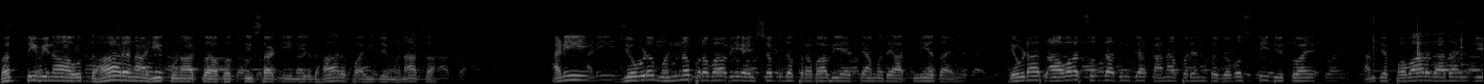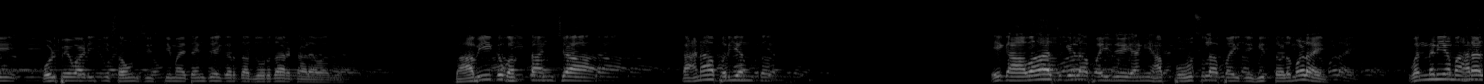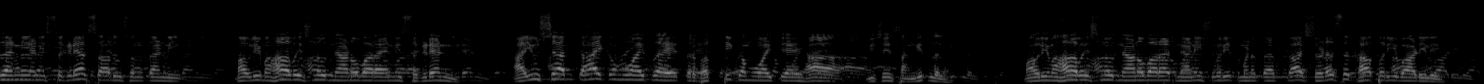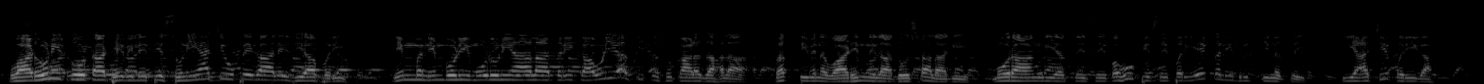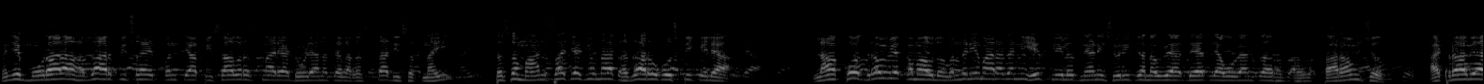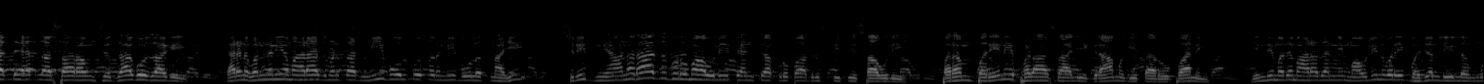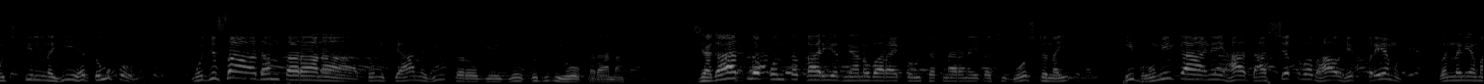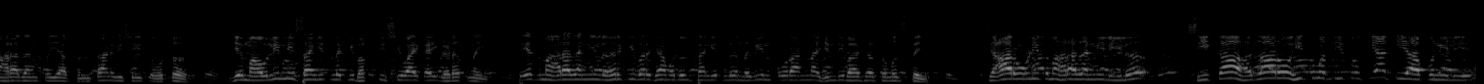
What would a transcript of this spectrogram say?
भक्ती विना उद्धार नाही कुणाचा भक्तीसाठी निर्धार पाहिजे मनाचा. आणि जेवढं म्हणणं प्रभावी आहे शब्द प्रभावी आहे त्यामध्ये आत्मीयता आहे. तेवढाच आवाज सुद्धा तुमच्या कानापर्यंत व्यवस्थित येतोय. आमचे पवार दादांची कोळपेवाडीची साऊंड सिस्टीम आहे त्यांच्याही करता जोरदार टाळ्या वाजल्या भाविक भक्तांच्या कानापर्यंत एक आवाज गेला पाहिजे आणि हा पोहोचला पाहिजे ही तळमळ आहे. वंदनीय महाराजांनी आणि सगळ्या साधू संतांनी माऊली महावैष्णव ज्ञानोबारायांनी सगळ्यांनी आयुष्यात काय कमवायचं आहे तर भक्ती कमवायची आहे हा विषय सांगितलेला आहे. माऊली महावैष्णव ज्ञानोबारा ज्ञानेश्वरीत म्हणतात का षडस खापरी वाढिले वाढोणी चोटा ठेविले ते सुनियाची उपेगा आले जिया परी निंब निंबोळी मोडून आला तरी कावळी असीच सुकाळ झाला. भक्तिविन वाढिन्नीला दोषा लागी मोरा अंगी असे से बहु पिसे पर एकली दृष्टी नसे ती याचे परिगा म्हणजे मोराला हजार पिस आहेत पण त्या पिसावर असणाऱ्या डोळ्यानं त्याला रस्ता दिसत नाही तसं माणसाच्या जीवनात हजारो गोष्टी केल्या लाखो द्रव्य कमावलं वंदनीय महाराजांनी हेच लिहिलं ज्ञानेश्वरीच्या नवव्या अध्यायातल्या ओव्यांचा सारांश अठराव्या अध्यायातला सारांश जागोजागी कारण वंदनीय महाराज म्हणतात मी बोलतो तर मी बोलत नाही. श्री ज्ञानराज गुरुमाऊली त्यांच्या कृपादृष्टीची सावली. परंपरेने फळास आली ग्रामगीता रूपाने. हिंदीमध्ये महाराजांनी माऊलींवर एक भजन लिहिलं मुश्किल नाही है तुमको. मुझसा अधम तराना. तुम क्या नाही करोगे जो कुछ भी हो कराना. जगातलं कोणतं कार्य ज्ञानोबाराय करू शकणार नाही तशी गोष्ट नाही. ही भूमिका आणि हा दास्यत्व भाव हे प्रेम वंदनीय महाराजांचं या संतांविषयीच होतं. जे माऊलींनी सांगितलं की भक्तीशिवाय काही घडत नाही तेच महाराजांनी लहरकी वर्गामधून सांगितलं नवीन पोरांना हिंदी भाषा समजते. चार ओळीत महाराजांनी लिहिलं सीका हजारो हिकमती तो क्या किया आपण लिए?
